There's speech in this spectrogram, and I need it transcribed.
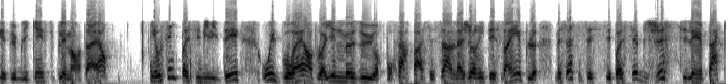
républicains supplémentaires. Il y a aussi une possibilité où il pourrait employer une mesure pour faire passer ça à majorité simple, mais ça, c'est possible juste si l'impact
